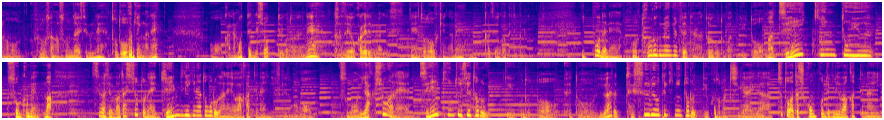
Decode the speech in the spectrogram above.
の不動産が存在してるね都道府県がねもうお金持ってんでしょ？っていうことでね課税をかけてくるわけです。ね都道府県がね課税をかけてくる。一方でねこの登録免許税ってのはどういうことかっていうとまあ税金という側面まあすいません。私ちょっとね原理的なところがね分かってないんですけどもその役所がね税金として取るっていうことと、えっと、いわゆる手数料的に取るっていうことの違いがちょっと私根本的に分かってないんで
